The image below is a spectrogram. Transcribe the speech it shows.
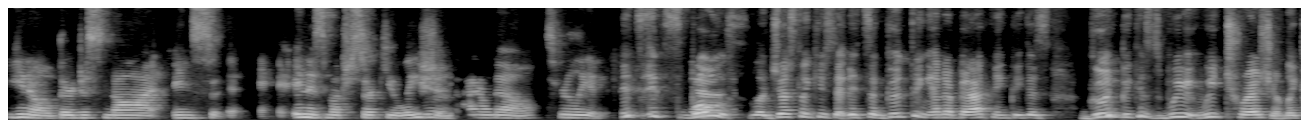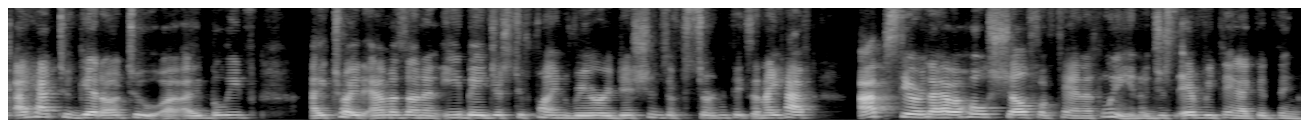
you know they're just not in in as much circulation. Yeah. i don't know. It's really it's it's yeah. both. Like just like you said it's a good thing and a bad thing because good because we we treasure. Like i had to get onto uh, i believe i tried amazon and ebay just to find rare editions of certain things. And i have upstairs i have a whole shelf of tanith lee you know just everything i could think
